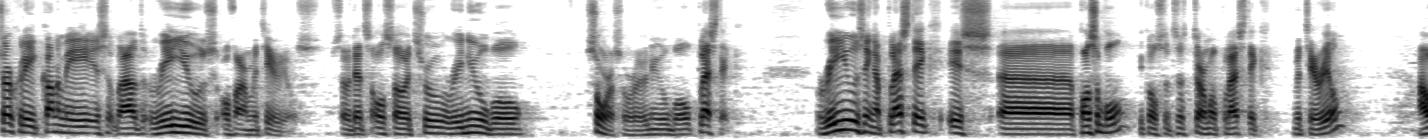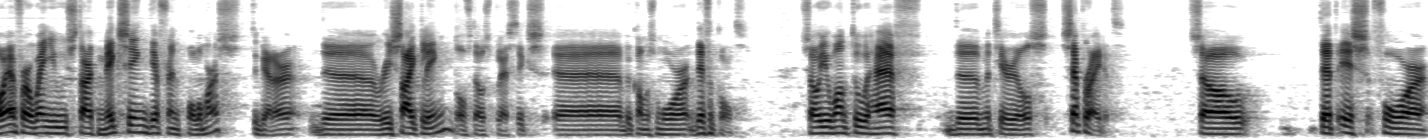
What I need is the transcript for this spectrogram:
Circular economy is about reuse of our materials. So that's also a true renewable source or renewable plastic. Reusing a plastic is uh, possible because it's a thermoplastic material. However, when you start mixing different polymers together, the recycling of those plastics uh, becomes more difficult. So you want to have the materials separated. So that is for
